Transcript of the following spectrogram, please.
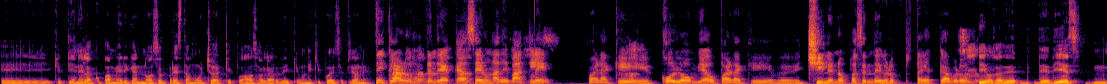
eh, que tiene la Copa América no se presta mucho a que podamos hablar de que un equipo decepcione. Sí, claro, o sea, tendría que hacer una debacle para que Colombia o para que eh, Chile no pasen de grupo, estaría cabrón. Sí, o sea, de, de 10 mm,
